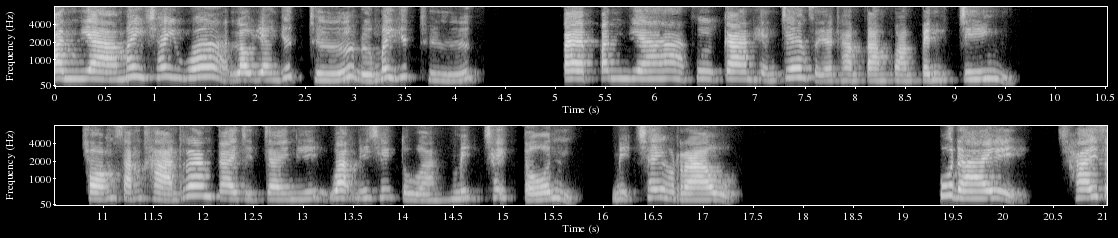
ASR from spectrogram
ปัญญาไม่ใช่ว่าเรายังยึดถือหรือไม่ยึดถือ แต่ปัญญาคือการเห็นแจ้งสัจธรรมตามความเป็นจริง ของสังขารร่างกายจิตใจนี้ว่าไม่ใช่ตัว ไมิใช่ตนไมิใช่เรา ผู้ใดใช้ส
